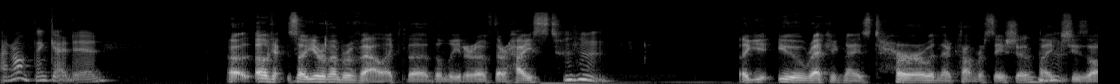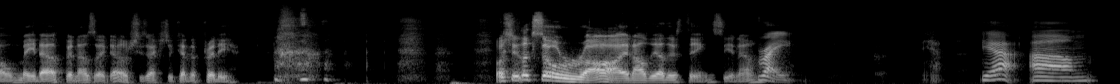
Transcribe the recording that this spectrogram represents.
I don't think I did. Uh, okay, so you remember Val, like the the leader of their heist. hmm Like you, you recognized her in their conversation. Like Mhm. she's all made up, and I was like, oh, she's actually kind of pretty. Well, she looks so raw and all the other things, you know. Right. Yeah. Yeah. Um,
